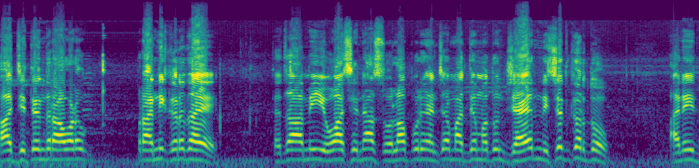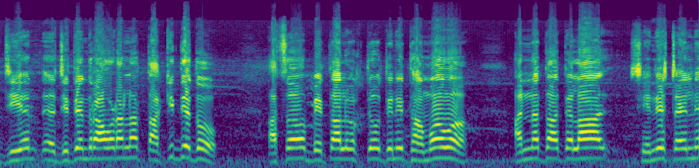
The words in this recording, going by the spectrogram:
हा जितेंद्र आव्हाड प्राणी करत आहे. त्याचा आम्ही युवा सेना सोलापूर यांच्या माध्यमातून जाहीर निषेध करतो आणि जिएन जितेंद्र आव्हाडांना ताकीद देतो असं बेताल वक्तव्य थांबवावं. अन्यथा त्याला सेने स्टाईलने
